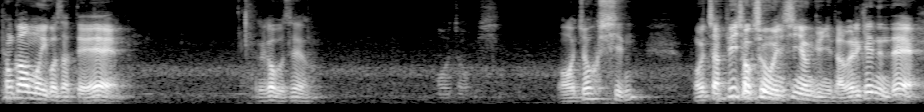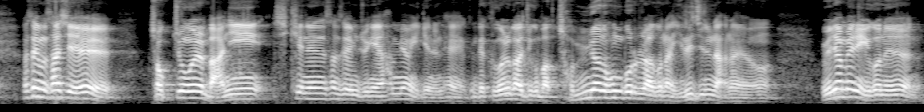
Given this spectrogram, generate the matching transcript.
평가원 모의고사 때 읽어보세요. 어적시 어적신? 어차피 적중은 신영균이다. 뭐 이렇게 했는데 선생님은 사실 적중을 많이 시키는 선생님 중에 한 명이기는 해. 근데 그걸 가지고 막 전면 홍보를 하거나 이러지는 않아요. 왜냐면 이거는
